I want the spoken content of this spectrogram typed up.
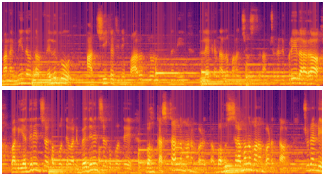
మన మీద ఉన్న వెలుగు ఆ చీకటిని పారద్రోడుతుందని లేఖనాలు మనం చూస్తున్నాం. చూడండి ప్రియులారా వారిని ఎదిరించకపోతే వారిని బెదిరించకపోతే బహు కష్టాలను మనం పడతాం బహు శ్రమలు మనం పడతాం. చూడండి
